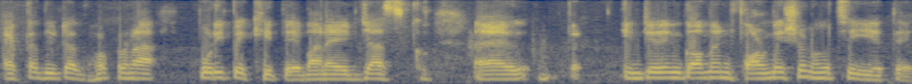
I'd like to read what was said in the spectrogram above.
একটা দুইটা ঘটনা পরিপ্রেক্ষিতে মানে জাস্ট ইন্টারিম গভর্নমেন্ট ফরমেশন হচ্ছে ইয়েতে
